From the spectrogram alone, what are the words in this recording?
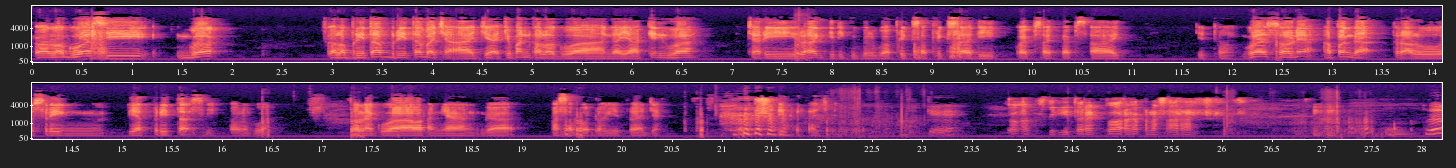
Kalau gua sih, gua kalau berita-berita baca aja. Cuman kalau gua nggak yakin, gua cari lagi di Google. Gua periksa-periksa di website-website gitu. Gua soalnya apa nggak terlalu sering lihat berita sih kalau gua. Soalnya gua orangnya nggak masa bodoh gitu aja. Ikut aja. Oke. Gue gak bisa gitu Red gue orangnya penasaran Lu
